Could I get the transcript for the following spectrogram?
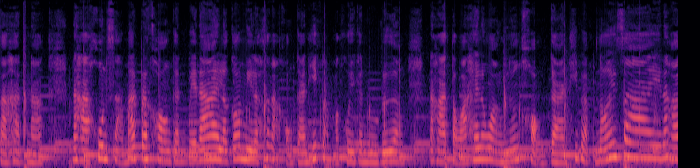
สาหัสนักนะคะ คุณสามารถประคองกันไปได้ แล้วก็มีลักษณะของการที่กลับมาคุยกันรู้เรื่องนะคะ แต่ว่าให้ระวังเรื่องของการที่แบบน้อยใจนะคะ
